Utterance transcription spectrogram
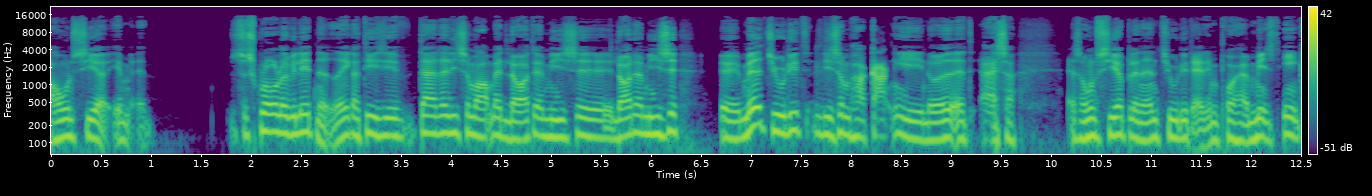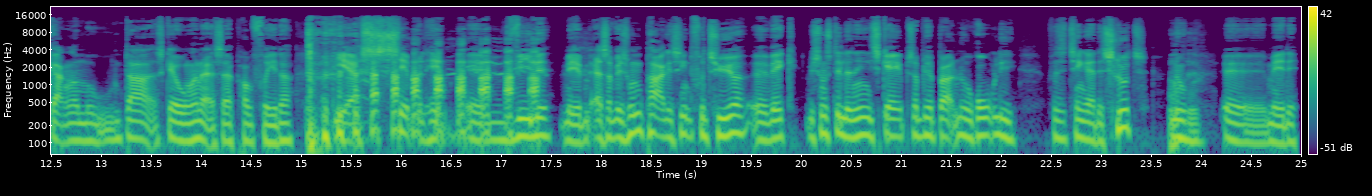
Og hun siger, jamen, øh, så scroller vi lidt ned, ikke? Og de, der er det ligesom om, at Lotte og Misse, Lotte og Misse øh, med Judith ligesom har gang i noget, at altså, altså hun siger blandt andet Judith, at prøv at høre, mindst en gang om ugen, der skal ungerne altså have pomfritter. De er simpelthen øh, vilde med dem. Altså hvis hun pakker sin frityre øh, væk, hvis hun stiller den ind i skab, så bliver børnene urolige, for så tænker jeg, at det er slut nu okay. øh, med det.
